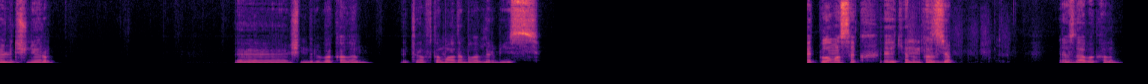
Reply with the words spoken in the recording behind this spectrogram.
öyle düşünüyorum. Ee, şimdi bir bakalım. Etrafta maden bulabilir miyiz? Evet bulamazsak e, kendim kazacağım. Biraz daha bakalım.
